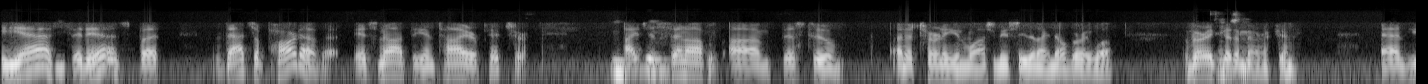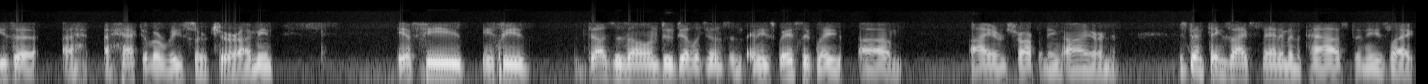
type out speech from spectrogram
Yes, it is, but that's a part of it. It's not the entire picture. Mm-hmm. I just sent off um, this to an attorney in Washington D.C. that I know very well, very good American, and he's a, a a heck of a researcher. I mean, if he if he does his own due diligence, and, and he's basically um, iron sharpening iron. There's been things I've sent him in the past, and he's like,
